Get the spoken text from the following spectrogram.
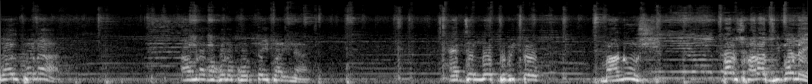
কল্পনা আমরা কখনো করতেই পারি না। একজন মধ্যবিত্ত মানুষ তার সারা জীবনে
